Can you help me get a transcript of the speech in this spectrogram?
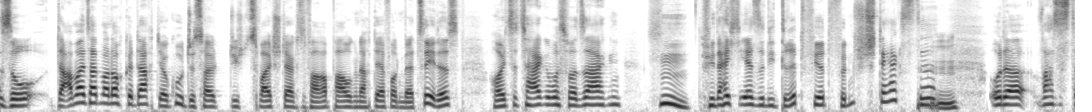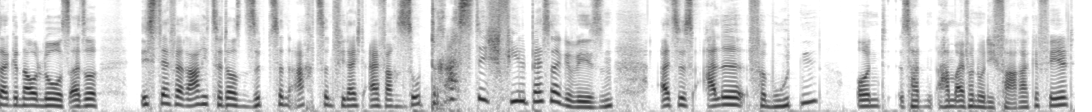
So, damals hat man noch gedacht, ja gut, ist halt die zweitstärkste Fahrerpaarung nach der von Mercedes. Heutzutage muss man sagen, hm, vielleicht eher so die dritt-, viert-, fünftstärkste? Mhm. Oder was ist da genau los? Also ist der Ferrari 2017, 18 vielleicht einfach so drastisch viel besser gewesen, als es alle vermuten? Und es hat, haben einfach nur die Fahrer gefehlt.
